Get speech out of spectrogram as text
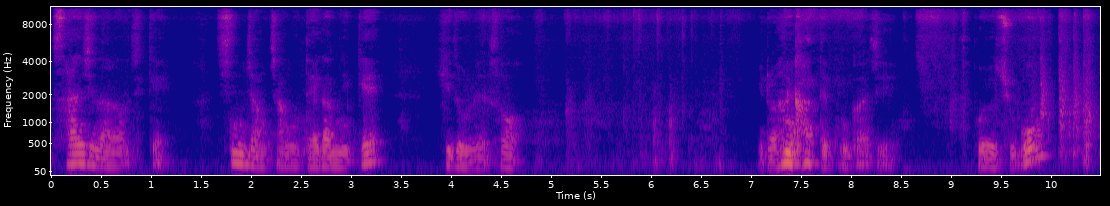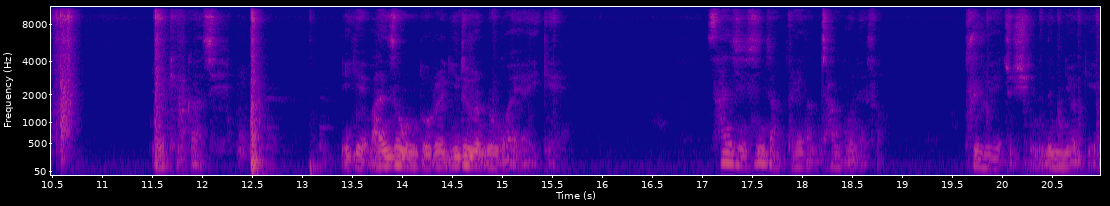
산신 할아버지께 신장 장군 대감님께 기도를 해서 이러한 가대꿈까지 보여주고 이렇게까지 이게 완성도를 이루는 거예요 이게 산신 신장 대감 장군에서 부여해 주신 능력이에요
